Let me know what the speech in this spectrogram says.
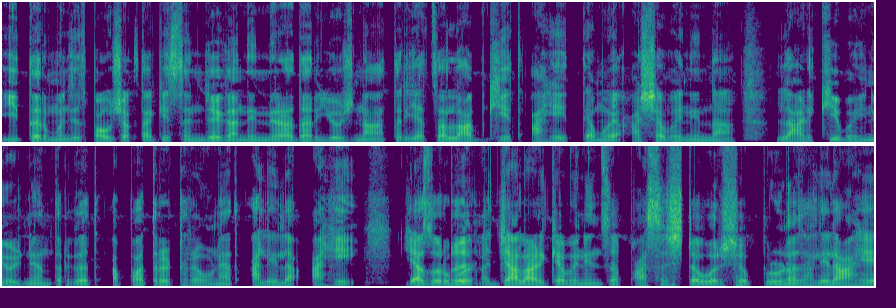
इतर म्हणजेच पाहू शकता की संजय गांधी निराधार योजना तर याचा लाभ घेत आहेत. त्यामुळे अशा बहिणींना लाडकी बहीण योजनेअंतर्गत अपात्र ठरवण्यात आलेलं आहे. याचबरोबर ज्या लाडक्या बहिणींचं पासष्ट वर्ष पूर्ण झालेलं आहे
